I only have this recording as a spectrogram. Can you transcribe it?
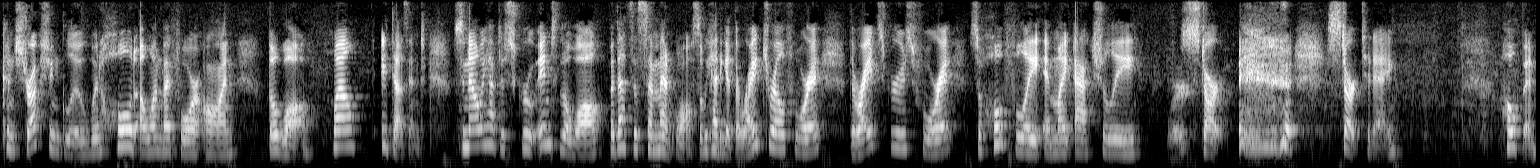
construction glue would hold a one by four on the wall. Well, it doesn't. So now we have to screw into the wall, but that's a cement wall. So we had to get the right drill for it, the right screws for it. So hopefully it might actually Work. start, start today. Hoping.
